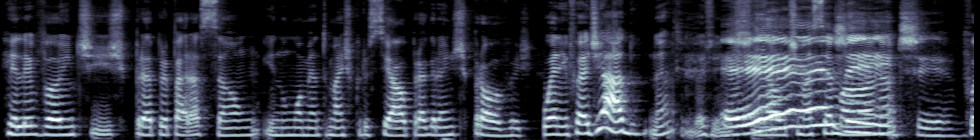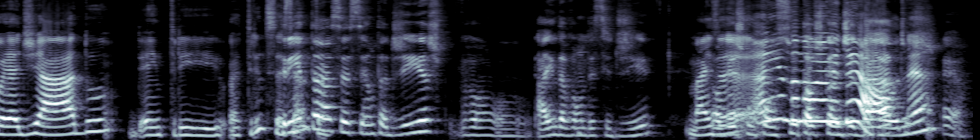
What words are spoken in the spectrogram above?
relevantes para a preparação e num momento mais crucial para grandes provas. O Enem foi adiado, né? A gente, é, na última semana. Gente. Foi adiado entre é, 30 e 60? 30 a 60 dias vão, ainda vão decidir. Mas Talvez é, com ainda consulta não aos é candidatos. Ideal, né? É.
